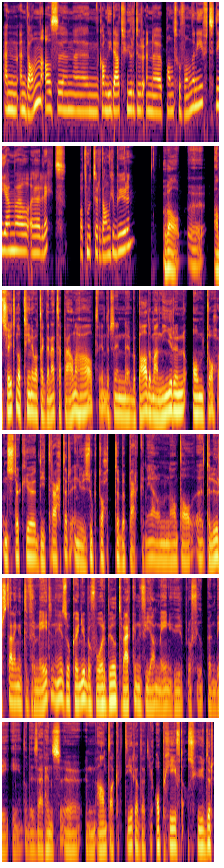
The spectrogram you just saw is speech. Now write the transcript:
En, en dan, als een, een kandidaat-huurder een pand gevonden heeft die hem wel ligt, wat moet er dan gebeuren? Wel, aansluitend op hetgene wat ik daarnet heb aangehaald, er zijn eh, bepaalde manieren om toch een stukje die trechter in je zoektocht te beperken. En om een aantal eh, teleurstellingen te vermijden. Zo kun je bijvoorbeeld werken via mijnhuurprofiel.be. Dat is ergens eh, een aantal criteria dat je opgeeft als huurder,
